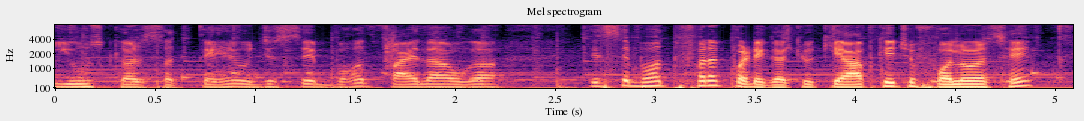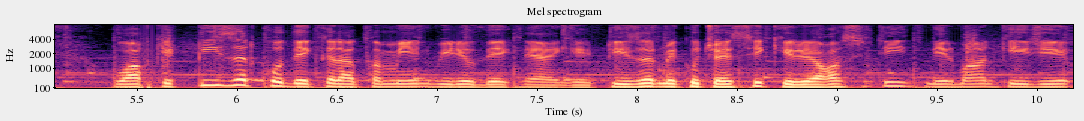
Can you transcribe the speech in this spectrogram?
यूज़ कर सकते हैं, जिससे बहुत फ़ायदा होगा, जिससे बहुत फ़र्क पड़ेगा, क्योंकि आपके जो फॉलोअर्स हैं, वो आपके टीज़र को देखकर आपका मेन वीडियो देखने आएँगे। टीज़र में कुछ ऐसी क्यूरियोसिटी निर्माण कीजिए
